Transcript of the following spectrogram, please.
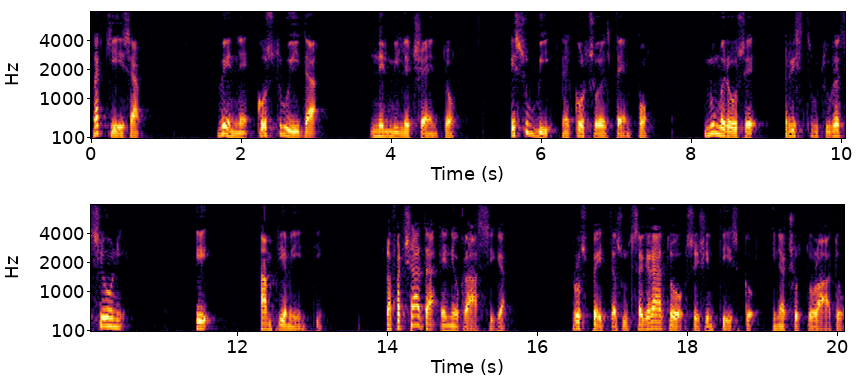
La chiesa venne costruita nel 1100 e subì nel corso del tempo numerose ristrutturazioni e ampliamenti. La facciata è neoclassica, prospetta sul sagrato seicentesco in acciottolato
